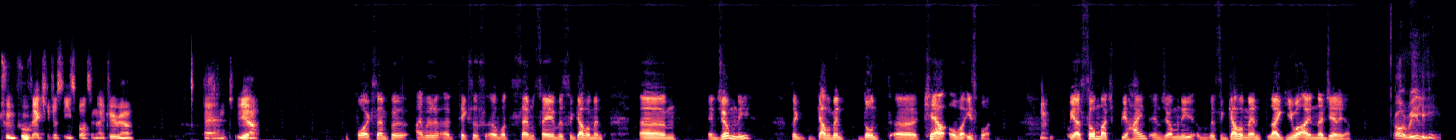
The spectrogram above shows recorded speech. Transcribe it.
to improve actually just esports in Nigeria. And yeah. For example, I will uh, take this uh, what Sam say with the government. Um, in Germany, the government don't uh, care over esport. Yeah. We are so much behind in Germany with the government, like you are in Nigeria. Oh, really?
